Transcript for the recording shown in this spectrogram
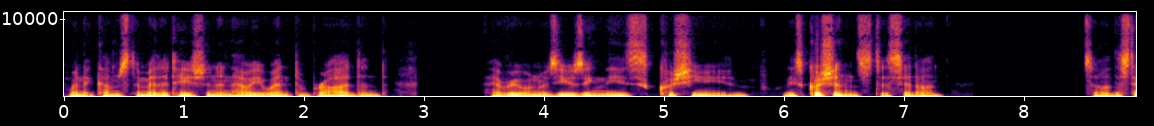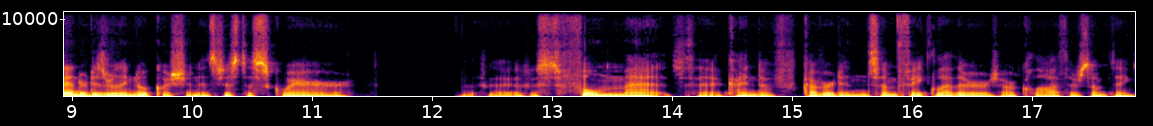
when it comes to meditation and how he went abroad and everyone was using these cushy these cushions to sit on so the standard is really no cushion. It's just a square uh, foam mat uh, kind of covered in some fake leather or cloth or something.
